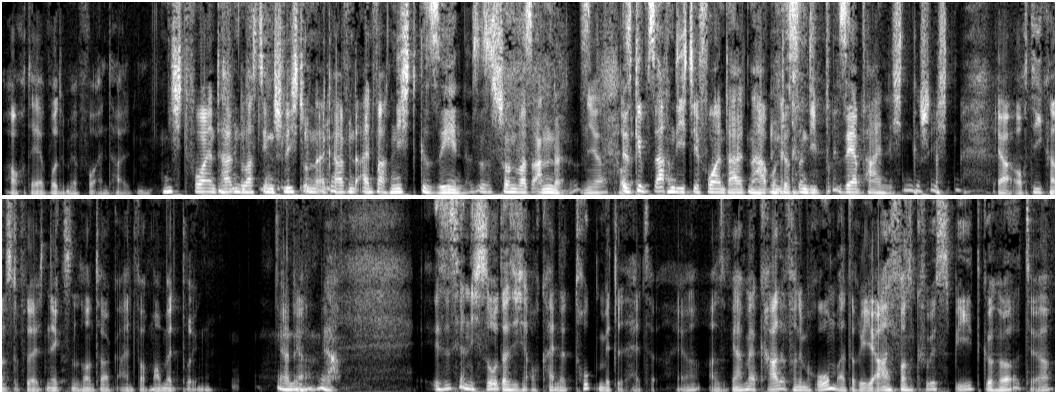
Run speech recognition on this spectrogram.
Auch der wurde mir vorenthalten. Nicht vorenthalten, du hast ihn schlicht und ergreifend einfach nicht gesehen. Das ist schon was anderes. Ja, es gibt Sachen, die ich dir vorenthalten habe und das sind die sehr peinlichen Geschichten. Ja, auch die kannst du vielleicht nächsten Sonntag einfach mal mitbringen. Ja, ne, ja. ja. Es ist ja nicht so, dass ich auch keine Druckmittel hätte. Ja, also wir haben ja gerade von dem Rohmaterial von Chris Speed gehört. Ja,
